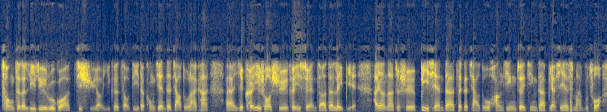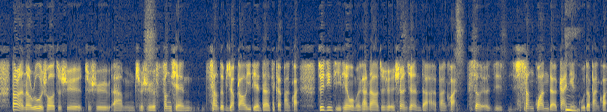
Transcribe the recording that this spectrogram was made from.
从这个利率如果继续有一个走低的空间的角度来看，呃，也可以说是可以选择的类别。还有呢，就是避险的这个角度，黄金最近的表现也是蛮不错。当然呢，如果说就是就是嗯，就是风险相对比较高一点的这个板块，最近几天我们看到就是深圳的板块相相关的概念股的板块，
